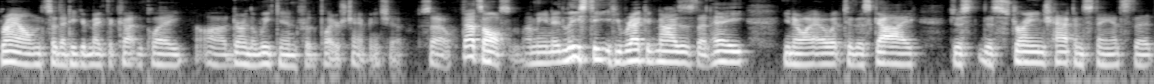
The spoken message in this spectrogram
round so that he could make the cut and play uh, during the weekend for the Players' Championship. So that's awesome. I mean, at least he, he recognizes that, hey, you know, I owe it to this guy, just this strange happenstance that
